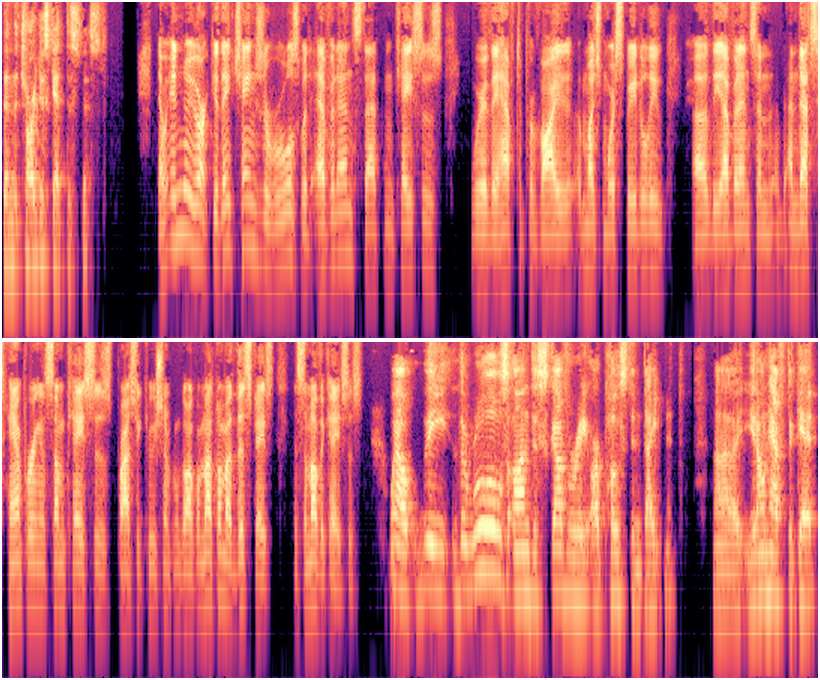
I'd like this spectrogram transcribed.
then the charges get dismissed. Now, in New York, did they change the rules with evidence that in cases where they have to provide much more speedily uh, the evidence, and and that's hampering in some cases prosecution from going? I'm not talking about this case, in some other cases. Well, the the rules on discovery are post indictment. Uh, you don't have to get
